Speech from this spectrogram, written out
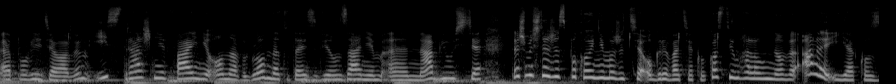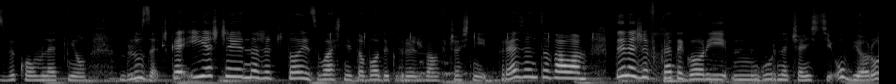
e, powiedziałabym i strasznie fajnie ona wygląda tutaj z wiązaniem e, na biuście. Też myślę, że spokojnie możecie ogrywać jako kostium halloweenowy, ale i jako zwykłą letnią bluzeczkę. I jeszcze jedna rzecz, rzecz to jest właśnie to body, które już Wam wcześniej prezentowałam, tyle że w kategorii mm, górne części ubioru.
